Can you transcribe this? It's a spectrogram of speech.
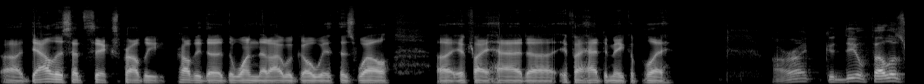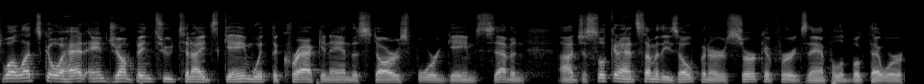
uh, Dallas at six, probably probably the the one that I would go with as well uh, if I had uh, if I had to make a play. All right, good deal, fellas. Well, let's go ahead and jump into tonight's game with the Kraken and the Stars for Game Seven. Uh, just looking at some of these openers, Circa, for example, a book that we're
